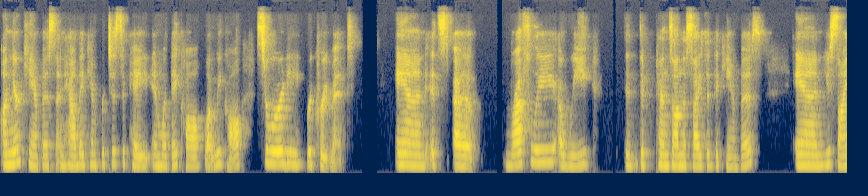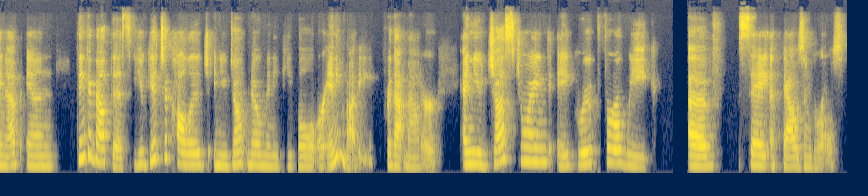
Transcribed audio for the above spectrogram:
on their campus and how they can participate in what they call, what we call sorority recruitment. And it's a, roughly a week. It depends on the size of the campus. And you sign up and think about this you get to college and you don't know many people or anybody for that matter, and you just joined a group for a week of, say, a thousand girls.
